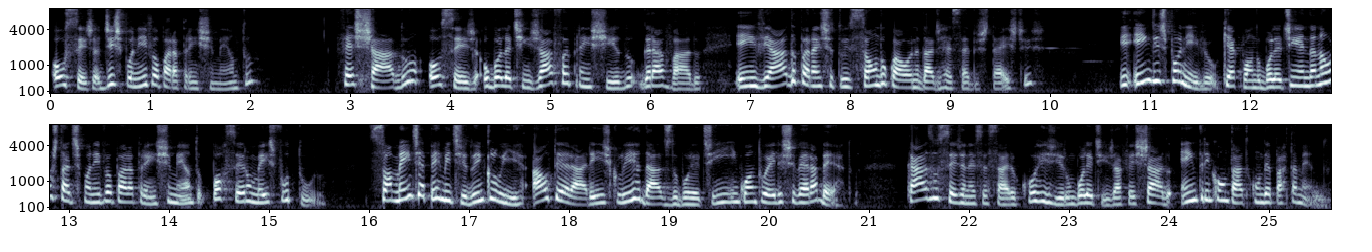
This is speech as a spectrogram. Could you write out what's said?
ou seja, disponível para preenchimento. Fechado, ou seja, o boletim já foi preenchido, gravado e enviado para a instituição do qual a unidade recebe os testes e indisponível, que é quando o boletim ainda não está disponível para preenchimento por ser um mês futuro. Somente é permitido incluir, alterar e excluir dados do boletim enquanto ele estiver aberto. Caso seja necessário corrigir um boletim já fechado, entre em contato com o departamento.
